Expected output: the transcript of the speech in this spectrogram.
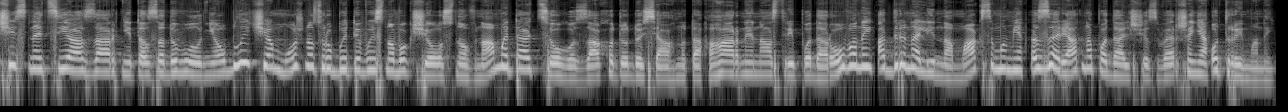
Дивлячись на ці азартні та задоволені обличчя, можна зробити висновок, що основна мета цього заходу досягнута. Гарний настрій подарований, адреналін на максимумі, заряд на подальші звершення отриманий.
